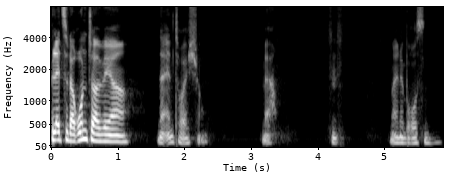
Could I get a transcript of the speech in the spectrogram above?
Plätze darunter wäre eine Enttäuschung. Ja. Hm. Meine Brussen.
